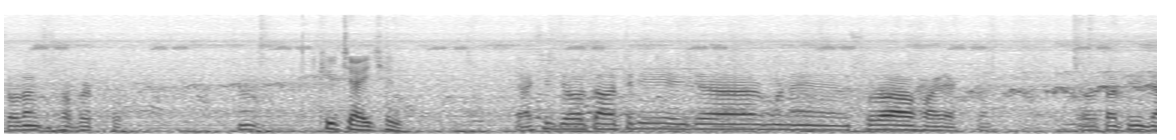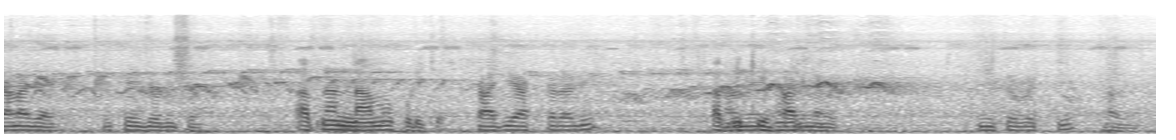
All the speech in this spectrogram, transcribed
তদন্ত সাপেক্ষ। হুম। কি চাইছেন? চাইছি যত তাড়াতাড়ি এইটা মানে সোরা হয় একটা। যত তাড়াতাড়ি জানা যায় কে জড়িত। আপনার নামও ও পরিচয়। কাজী আক্তার আলী। আপনি কি হচ্ছি মৃত ব্যক্তি ভাগ্নে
